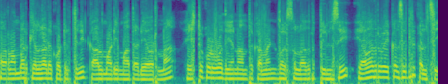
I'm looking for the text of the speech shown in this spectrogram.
ಅವ್ರ ನಂಬರ್ ಕೆಳಗಡೆ ಕೊಟ್ಟಿರ್ತೀನಿ. ಕಾಲ್ ಮಾಡಿ ಮಾತಾಡಿ ಅವ್ರನ್ನ. ಎಷ್ಟು ಕೊಡ್ಬೋದು, ಏನೋ ಅಂತ ಕಮೆಂಟ್ ಬಾಕ್ಸಲ್ಲಾದರೂ ತಿಳಿಸಿ. ಯಾವಾದರೂ ವೆಹಿಕಲ್ಸ್ ಇದ್ದರೆ ಕಳಿಸಿ.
